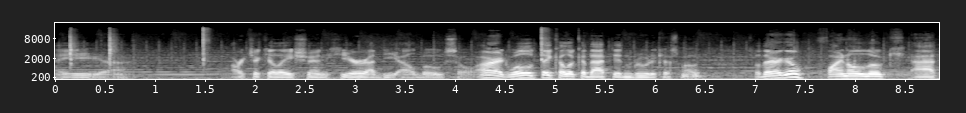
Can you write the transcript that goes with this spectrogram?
a uh, articulation here at the elbow. So, all right, we'll take a look at that in Bruticus mode. So there you go. Final look at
